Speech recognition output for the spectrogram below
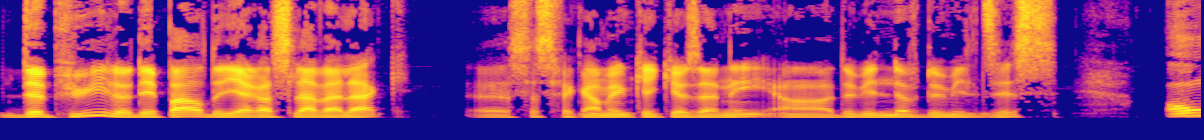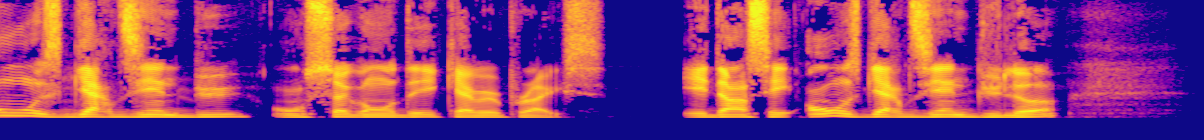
depuis le départ de Yaroslav Alak, euh, ça, ça fait quand même quelques années, en 2009-2010, 11 gardiens de but ont secondé Carey Price. Et dans ces 11 gardiens de but-là,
